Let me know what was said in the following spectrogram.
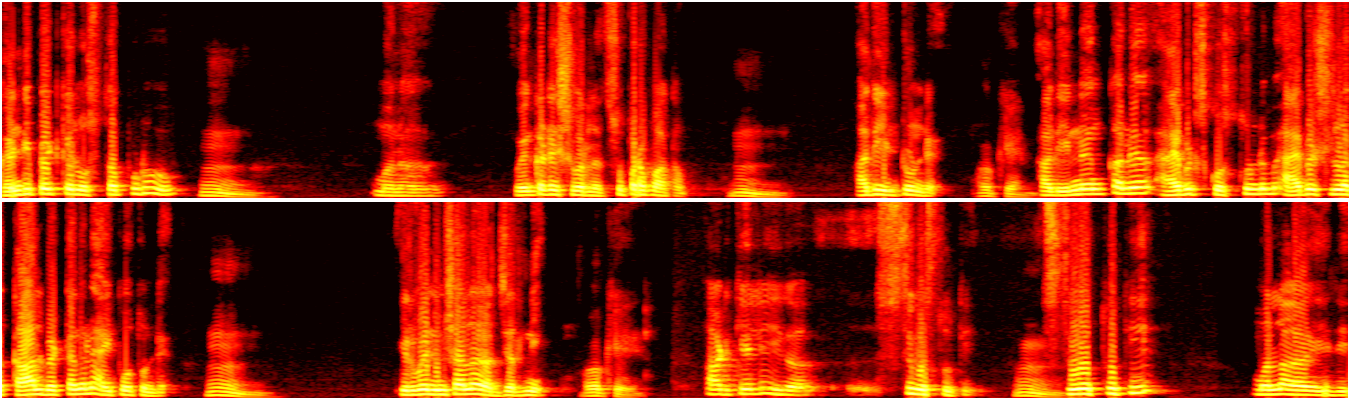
గండిపేటకెళ్ళి వస్తప్పుడు. మన వెంకటేశ్వర్ల సుప్రభాతం ఉమ్. అది ఇంటుండే ఓకే అది విన్నాకనే హ్యాబిట్స్కి వస్తుండే హ్యాబిట్స్లో కాలు పెట్టగానే అయిపోతుండే. ఇరవై నిమిషాల జర్నీ ఓకే ఆడికెళ్ళి ఇక శివస్థుతి. శివస్థుతి మళ్ళా ఇది.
